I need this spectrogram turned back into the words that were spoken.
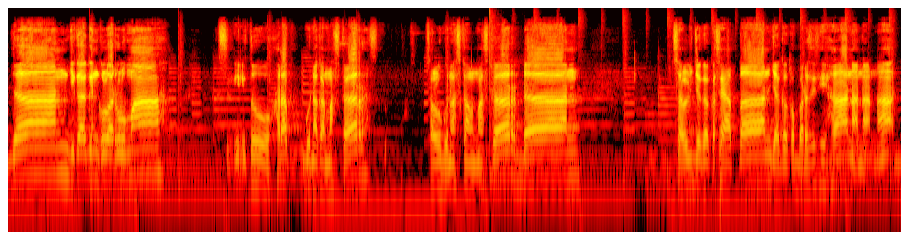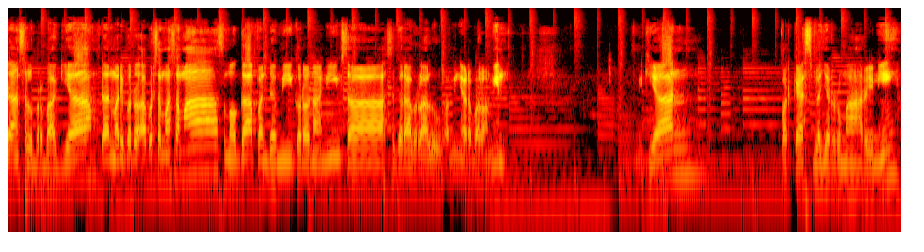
Dan jika ingin keluar rumah itu harap gunakan masker selalu gunakan masker dan selalu jaga kesehatan, jaga kebersihan anak-anak dan selalu berbahagia dan mari berdoa bersama-sama semoga pandemi corona ini bisa segera berlalu. Amin ya rabbal alamin. Demikian podcast belajar rumah hari ini.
